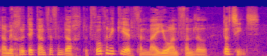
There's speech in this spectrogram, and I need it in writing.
daarmee groet ek dan vir vandag tot volgende keer van my Johan van Lille. Totsiens.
